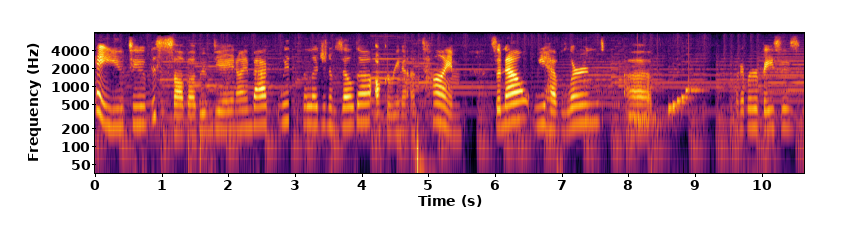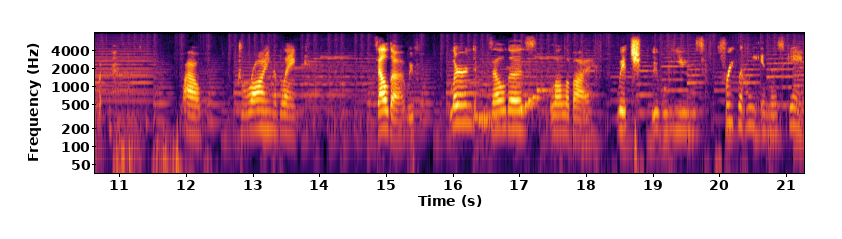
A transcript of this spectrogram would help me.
Hey YouTube, this is Cavaboomdeay and I am back with The Legend of Zelda Ocarina of Time. So now we have learned, uh, whatever her base is, what, wow, drawing a blank. Zelda, we've learned Zelda's Lullaby, which we will use frequently in this game.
